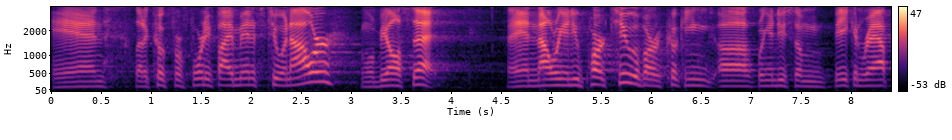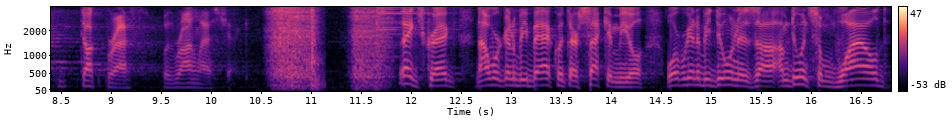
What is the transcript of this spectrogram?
And let it cook for 45 minutes to an hour, and we'll be all set. And now we're gonna do part two of our cooking. Uh, we're gonna do some bacon wrap duck breasts with Ron Laszczak. Thanks, Greg. Now we're going to be back with our second meal. What we're going to be doing is uh, I'm doing some wild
